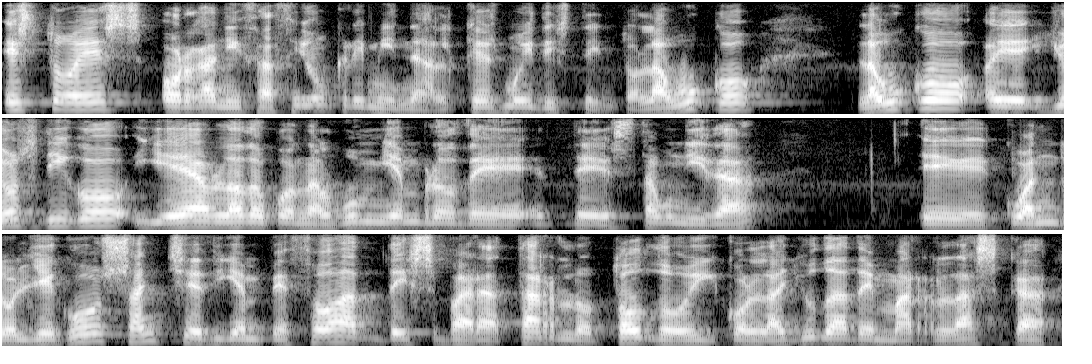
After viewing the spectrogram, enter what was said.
esto es organización criminal, que es muy distinto. La UCO, la UCO eh, yo os digo, y he hablado con algún miembro de, esta unidad, eh, cuando llegó Sánchez y empezó a desbaratarlo todo y con la ayuda de Marlasca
